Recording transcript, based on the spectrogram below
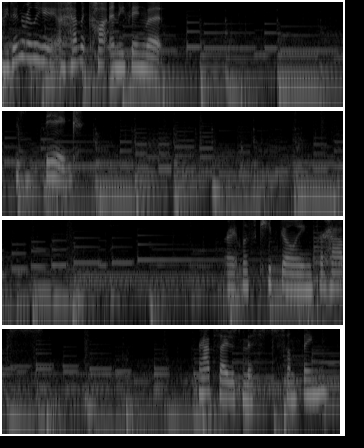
I didn't really, I haven't caught anything that is big. All right, let's keep going. Perhaps, perhaps I just missed something.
